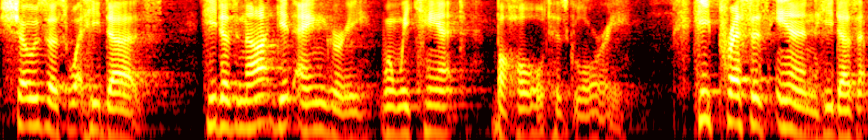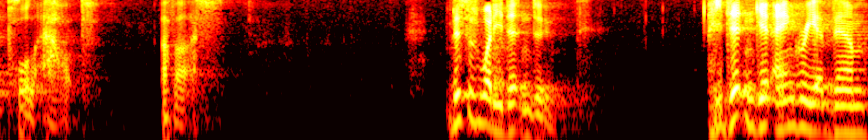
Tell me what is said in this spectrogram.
shows us what he does. He does not get angry when we can't behold his glory. He presses in, he doesn't pull out of us. This is what he didn't do. He didn't get angry at them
